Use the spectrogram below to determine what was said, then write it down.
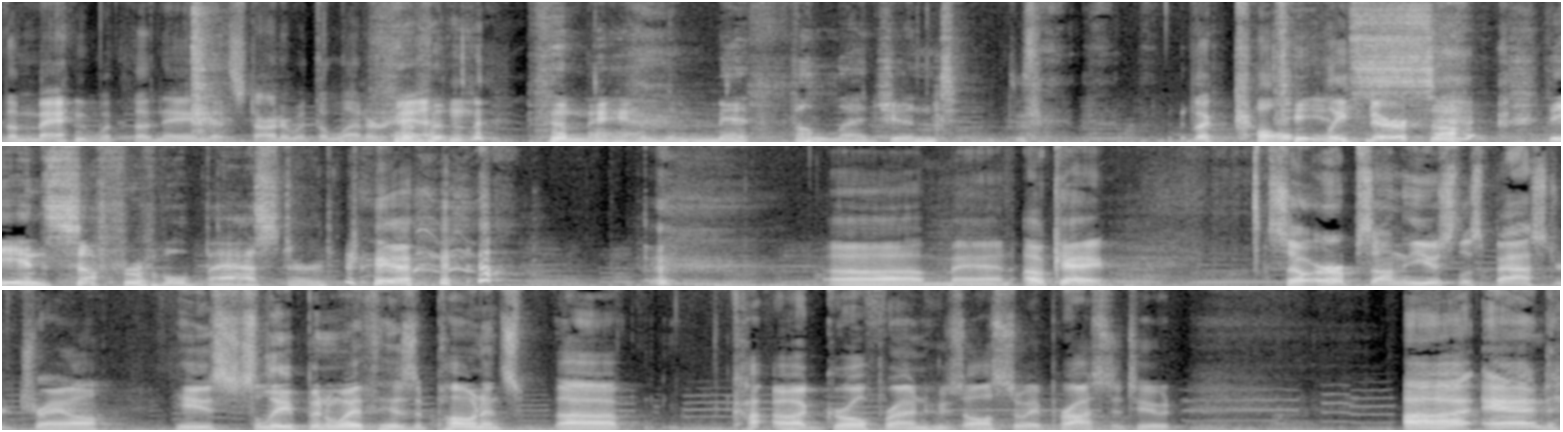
the man with the name that started with the letter N, The man, the myth, the legend, the cult the, leader. insu- the insufferable bastard. Oh man. Okay. So Earp's on the useless bastard trail. He's sleeping with his opponent's uh, co- uh, girlfriend, who's also a prostitute. Uh, and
